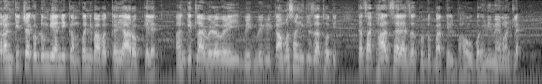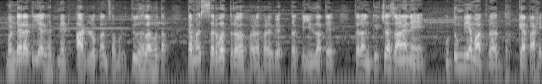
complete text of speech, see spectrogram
तर अंकितच्या कुटुंबियांनी कंपनीबाबत काही आरोप केलेत. अंकितला वेळोवेळी वेगवेगळी कामं सांगितली जात होती. त्याचा घात झाल्याचं कुटुंबातील भाऊ बहिणीने म्हटलंय. भंडाऱ्यातील या घटनेत आठ लोकांचा मृत्यू झाला होता. त्यामुळे सर्वत्र हळहळ व्यक्त केली जाते. तर अंकितच्या जाण्याने कुटुंबीय मात्र धक्क्यात आहे.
